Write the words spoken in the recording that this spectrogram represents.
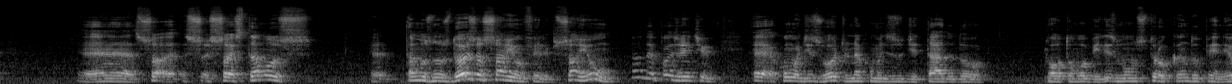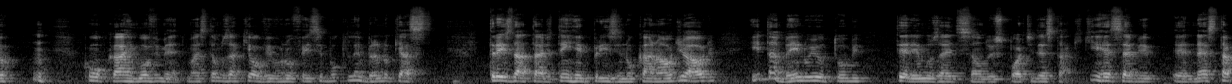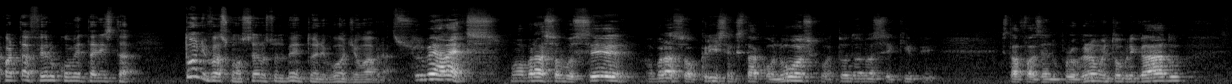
É, só, só, só, estamos. É, estamos nos dois ou só em um, Felipe? Só em um? Então depois a gente, é, como diz o outro, né? Como diz o ditado do, do automobilismo, vamos trocando o pneu com o carro em movimento. Mas estamos aqui ao vivo no Facebook, lembrando que às três da tarde tem reprise no canal de áudio e também no YouTube teremos a edição do Esporte Destaque, que recebe eh, nesta quarta-feira o comentarista Tony Vasconcelos. Tudo bem, Tony? Bom dia, um abraço. Tudo bem, Alex? Um abraço a você, um abraço ao Christian que está conosco, a toda a nossa equipe que está fazendo o programa, muito obrigado.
